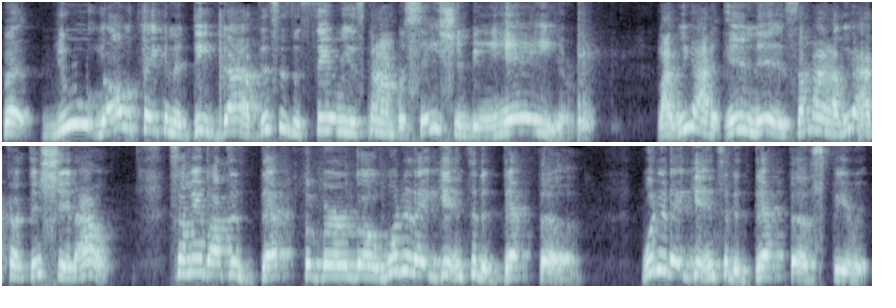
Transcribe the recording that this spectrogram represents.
But you y'all taking a deep dive. This is a serious conversation being had. Here like we gotta end this. Somebody we gotta cut this shit out. Tell me about this depth of virgo. What do they get into the depth of? What do they get into the depth of spirit?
